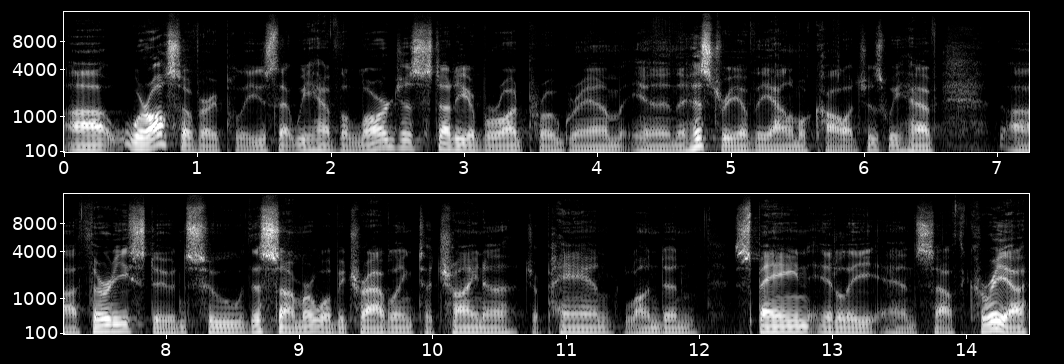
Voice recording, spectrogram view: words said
Uh, we're also very pleased that we have the largest study abroad program in the history of the Alamo colleges. We have uh, 30 students who this summer will be traveling to China, Japan, London, Spain, Italy, and South Korea.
